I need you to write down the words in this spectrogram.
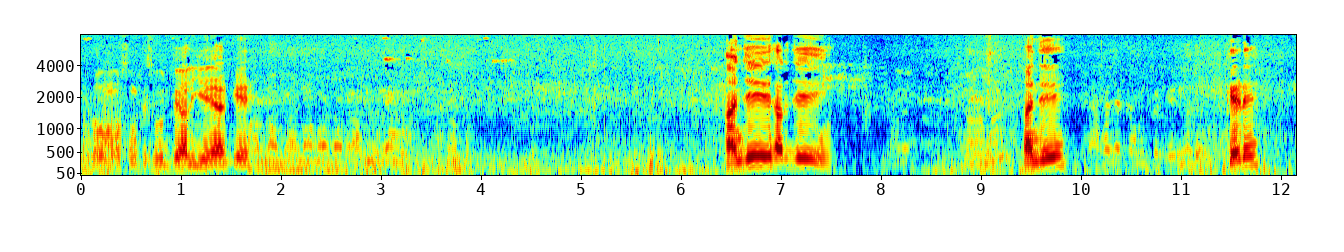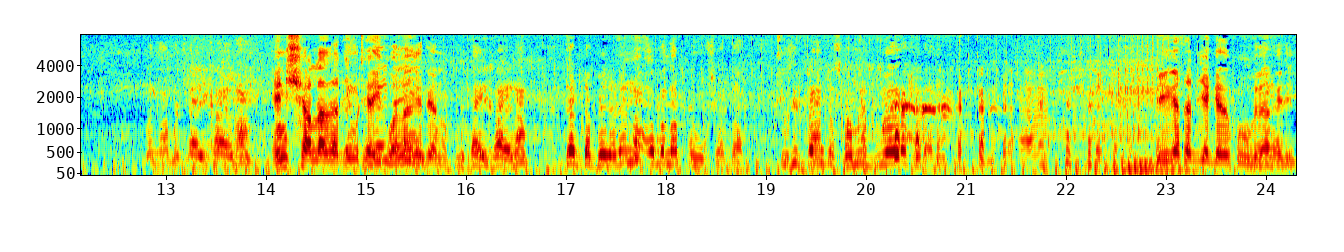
तो मौसम की सूरत हाल ये है कि ਹਾਂਜੀ ਸਰ ਜੀ। ਹਾਂਜੀ। ਕਿਹੜੇ? ਇਨਸ਼ਾਅੱਲਾ ਸਰ ਜੀ ਮਠਿਆਈ ਖਵਾਲਾਂਗੇ ਤੁਹਾਨੂੰ। ਮਠਿਆਈ ਖਾਏ ਨਾ ਤੇ ਡੱਬੇ ਜਿਹੜੇ ਨਾ ਉਹ ਬੰਦਾ ਭੂਖ ਸਕਦਾ ਤੁਸੀਂ ਭੈਣ ਦੇ ਸਾਹਮਣੇ ਬੂਹੇ ਰੱਖਦਾ ਠੀਕ ਹੈ ਸਰ ਜੀ ਅੱਗੇ ਤੋਂ ਫੂਕ ਦਾਂਗੇ ਜੀ।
